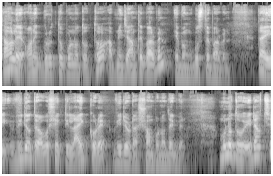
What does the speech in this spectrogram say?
তাহলে অনেক গুরুত্বপূর্ণ তথ্য আপনি জানতে পারবেন এবং বুঝতে পারবেন। তাই ভিডিওতে অবশ্যই একটি লাইক করে ভিডিওটা সম্পূর্ণ দেখবেন। মূলত এটা হচ্ছে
